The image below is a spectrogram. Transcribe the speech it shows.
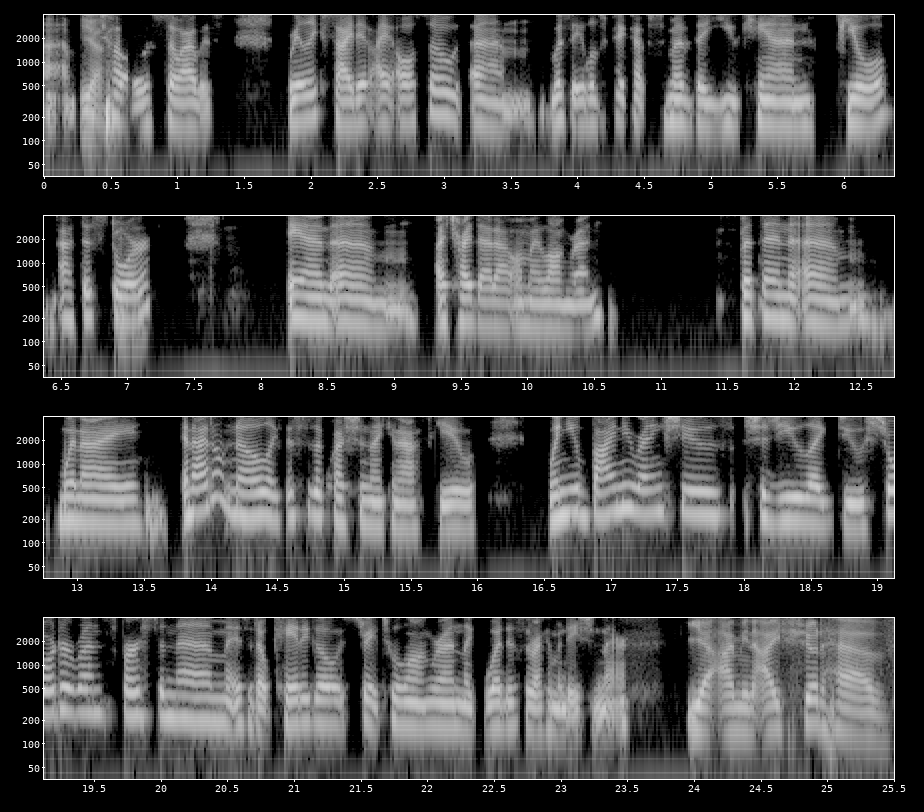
um, yeah. toes. So I was really excited. I also um, was able to pick up some of the UCAN fuel at the store. Mm-hmm. And um, I tried that out on my long run but then um when i and i don't know like this is a question i can ask you. When you buy new running shoes should you like do shorter runs first in them? Is it okay to go straight to a long run? Like what is the recommendation there? Yeah i mean i should have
